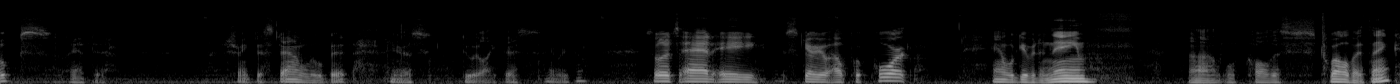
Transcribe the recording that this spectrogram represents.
Oops I have to shrink this down a little bit. Here let's do it like this. There we go. So let's add a stereo output port and we'll give it a name uh, we'll call this 12, I think.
